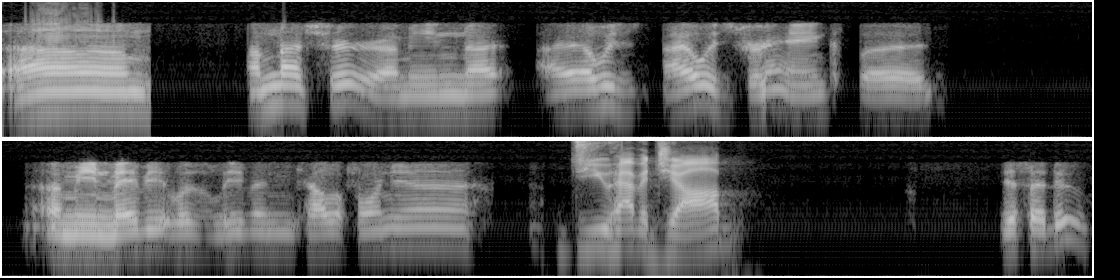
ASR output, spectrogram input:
Um, I'm not sure. I mean, I, I always I always drank, but I mean, maybe it was leaving California. Do you have a job? Yes, I do.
